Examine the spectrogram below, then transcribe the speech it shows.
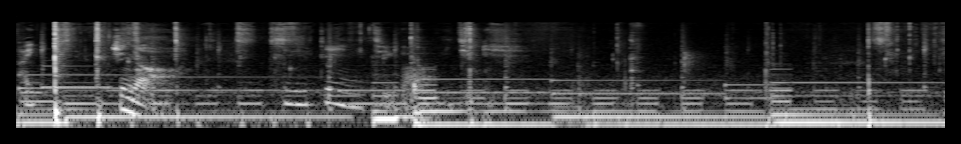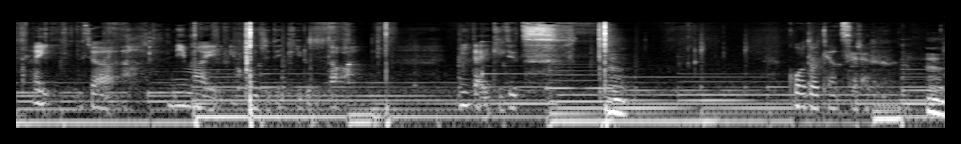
はい。シンガー経験値がじゃあ2枚保持できるんだ2体技術。うんコードキャンセル。うん。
